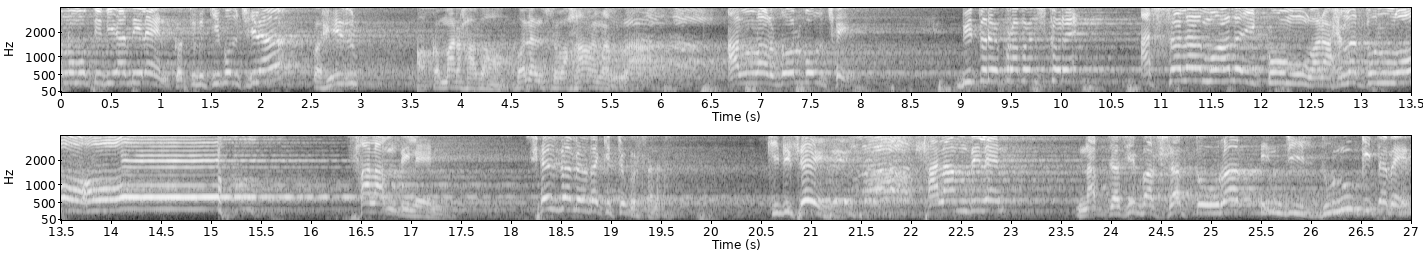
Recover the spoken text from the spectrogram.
অনুমতি দিয়া দিলেন। তুমি কি বলছিলা? হিজ কমার হাবা বলেন সোহান আল্লাহ আল্লাহর দল বলছে, ভিতরে প্রবেশ করে, আসসালামু আলাইকুম রাহমাতুল্লাহ। মেজদা কিচ্ছু করছে না। কি দিছে? সালাম দিলেন নাবজাসি বাদশাহ তৌরাত ইঞ্জিল দুনু কিতাবের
